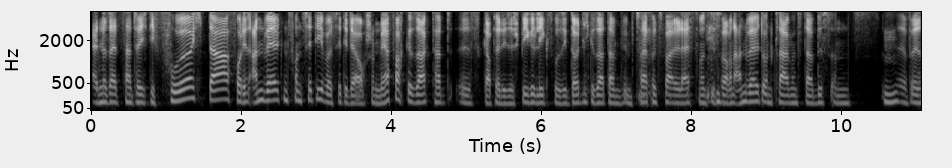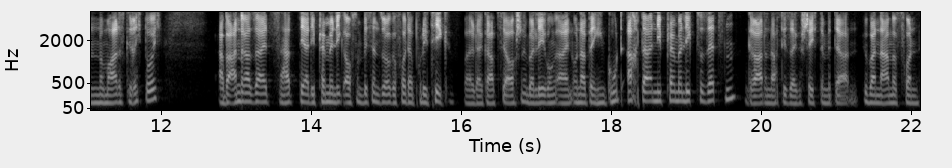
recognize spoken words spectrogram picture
einerseits natürlich die Furcht da vor den Anwälten von City, weil City da auch schon mehrfach gesagt hat, es gab ja diese Spiegelleaks, wo sie deutlich gesagt haben, im Zweifelsfall leisten wir uns die teuren Anwälte und klagen uns da bis ans Mhm. äh, ein normales Gericht durch. Aber andererseits hat ja die Premier League auch so ein bisschen Sorge vor der Politik, weil da gab es ja auch schon Überlegungen, einen unabhängigen Gutachter in die Premier League zu setzen, gerade nach dieser Geschichte mit der Übernahme von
